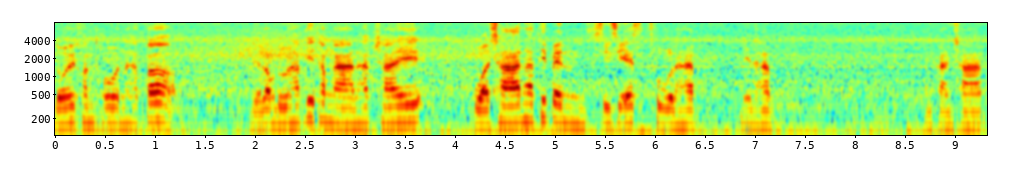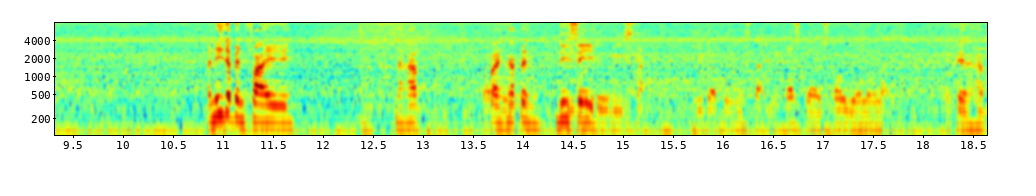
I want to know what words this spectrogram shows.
โดยคอนโทรลนะครับก็เดี๋ยวลองดูนะครับที่ทำงานนะครับใช้หัวชาร์จนะครับที่เป็น CCS 2 นะครับ นี่นะครับ การชาร์จ อันนี้จะเป็นไฟนะครับ ไฟครับเป็น DC We got to restart. We got to restart because there's no yellow light. โอเคนะครับ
